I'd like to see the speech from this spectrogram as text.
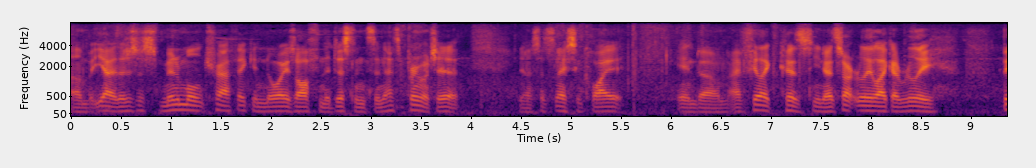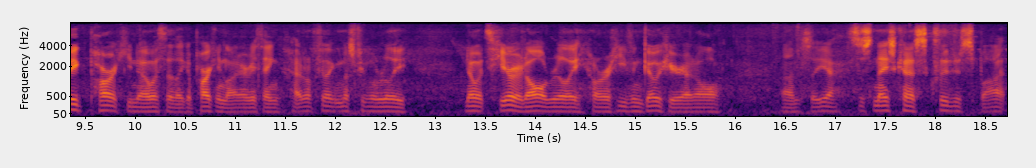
Um, but yeah there's just minimal traffic and noise off in the distance and that's pretty much it you know so it's nice and quiet. And um, I feel like because you know it's not really like a really big park you know with a, like a parking lot and everything. I don't feel like most people really know it's here at all really or even go here at all. Um, so yeah it's just nice kind of secluded spot.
